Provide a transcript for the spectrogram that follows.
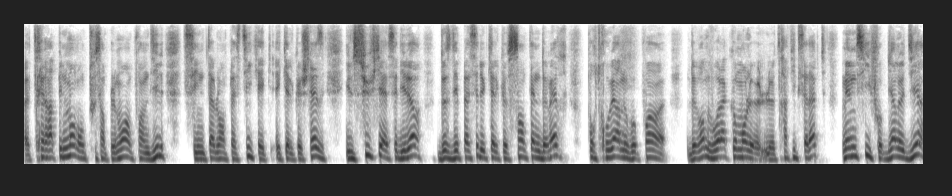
euh, très rapidement. Donc, tout simplement, un point de deal, c'est une table en plastique et, quelques chaises. Il suffit à ces dealers de se déplacer de quelques centaines de mètres pour trouver un nouveau point de vente. Voilà comment le, trafic s'adapte, même s'il faut bien le dire,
